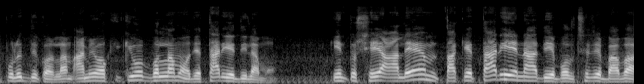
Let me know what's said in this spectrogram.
উপলব্ধি করলাম, আমি ওকে কেউ বললামও যে তাড়িয়ে দিলামও কিন্তু সে আলেম তাকে তাড়িয়ে না দিয়ে বলছে যে, বাবা,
